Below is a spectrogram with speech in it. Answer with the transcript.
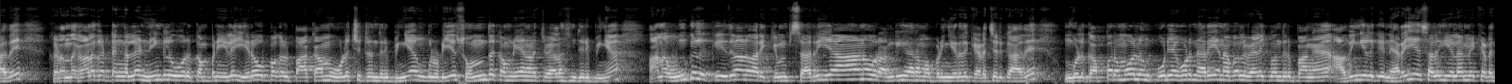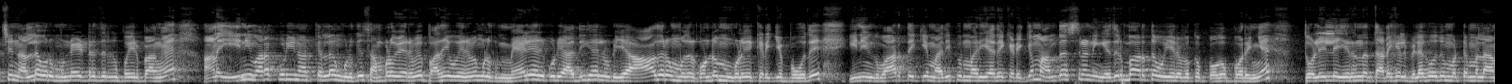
கடந்த காலகட்டங்களில் நீங்களும் ஒரு கம்பெனியில் இரவு பகல் பார்க்காம உழைச்சிட்டு இருந்திருப்பீங்க. உங்களுடைய சொந்த கம்பெனியாக நினச்சி வேலை செஞ்சுருப்பீங்க. ஆனால் உங்களுக்கு இதனால் வரைக்கும் சரியான ஒரு அங்கீகாரம் அப்படிங்கிறது கிடச்சிருக்காது. உங்களுக்கு அப்புறமோ இல்லை கூடிய கூட நிறைய நபர்கள் வேலைக்கு வந்திருப்பாங்க. அவங்களுக்கு நிறைய சலுகை எல்லாமே கிடைச்சி நல்ல ஒரு முன்னேற்றத்திற்கு போயிருப்பாங்க. ஆனால் இனி வரக்கூடிய நாட்களில் உங்களுக்கு சம்பள உயர்வு பதவி உயர்வு உங்களுக்கு மேலே இருக்கக்கூடிய அதிகாரிகளுடைய ஆதரவு முதற்கொண்டும் உங்களுக்கு கிடைக்க போகுது. இனி உங்கள் வார்த்தைக்கு மதிப்பு மரியாதை கிடைக்கும். அந்தஸ்தில் நீங்கள் எதிர்பார்த்த உயர்வுக்கு போக போகிறீங்க தொழிலில் இருந்த தடைகள் விலகுவது மட்டுமல்லாமல்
